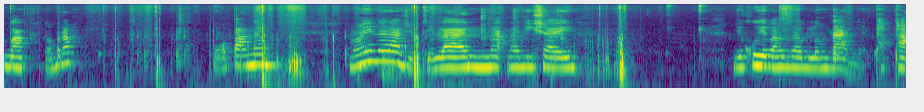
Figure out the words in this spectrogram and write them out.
Łap, dobra. Łopane. No i na razie tyle na, na dzisiaj. Dziękuję Wam za oglądanie. Pa, pa.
